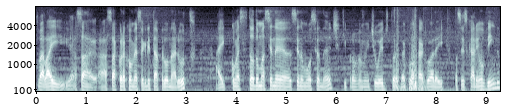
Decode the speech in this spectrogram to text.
vai lá e a, a Sakura começa a gritar pelo Naruto. Aí começa toda uma cena, cena emocionante, que provavelmente o editor vai colocar agora aí, vocês ficarem ouvindo.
